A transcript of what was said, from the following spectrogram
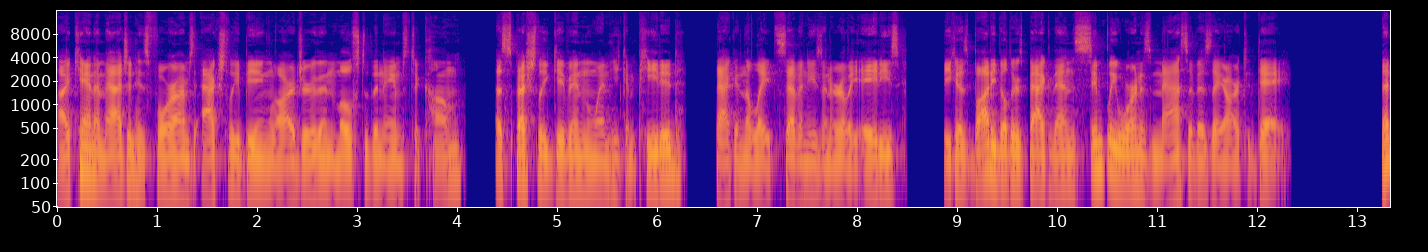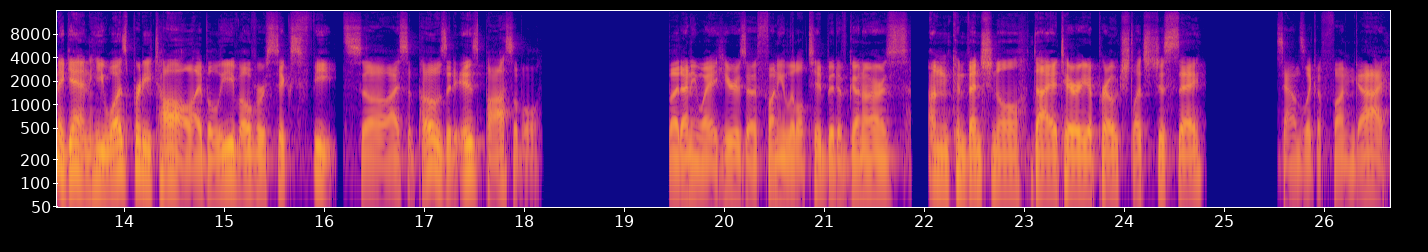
I can't imagine his forearms actually being larger than most of the names to come, especially given when he competed back in the late 70s and early 80s, because bodybuilders back then simply weren't as massive as they are today. Then again, he was pretty tall, I believe over six feet, so I suppose it is possible. But anyway, here's a funny little tidbit of Gunnar's unconventional dietary approach, let's just say. Sounds like a fun guy.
